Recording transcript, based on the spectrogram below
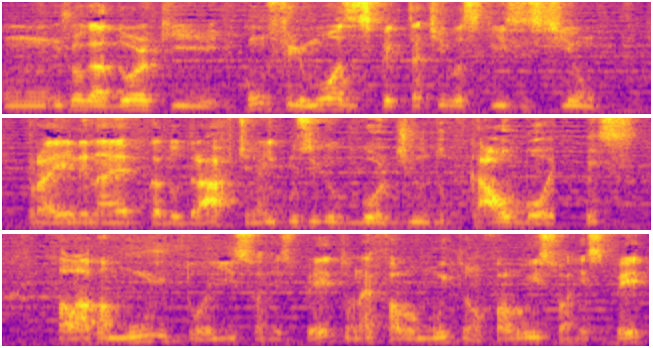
um jogador que confirmou as expectativas que existiam para ele na época do draft, né? Inclusive o gordinho do Cowboys falava muito isso a respeito, né? Falou muito, não, falou isso a respeito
